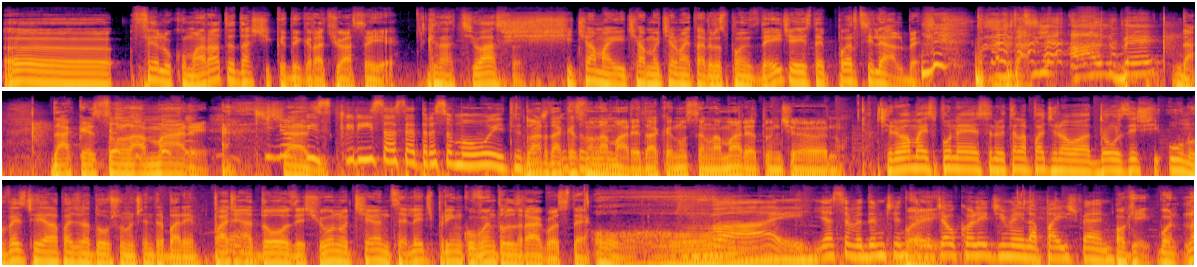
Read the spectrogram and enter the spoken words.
Uh, felul cum arată, dar și cât de grațioasă e. Grațioasă. Și cea mai, cea mai, cel mai tare răspuns de aici este părțile albe. Părțile albe? Da. Dacă sunt la mare. Cine Și o fi azi. scris astea trebuie să mă uit. Doar Deci dacă trebuie sunt să la mă mare. Dacă nu sunt la mare, atunci uh, nu. Cineva mai spune să ne uităm la pagina 21. Vezi ce e la pagina 21? Ce întrebare e? Pagina 21. Ce înțelegi prin cuvântul dragoste? Oh. uit. Vai, ia să vedem ce Băi. înțelegeau colegii mei la 14 ani. Ok, bun. No,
